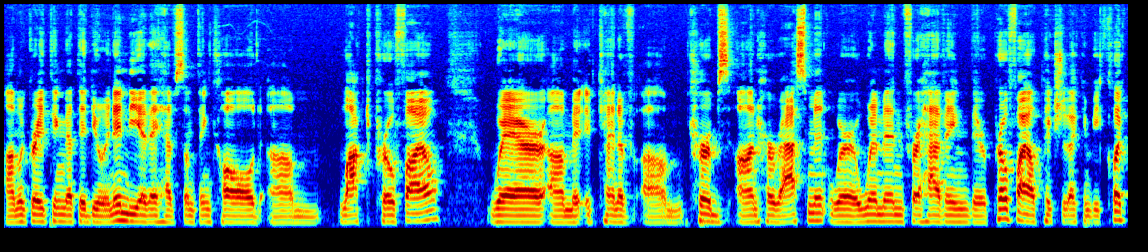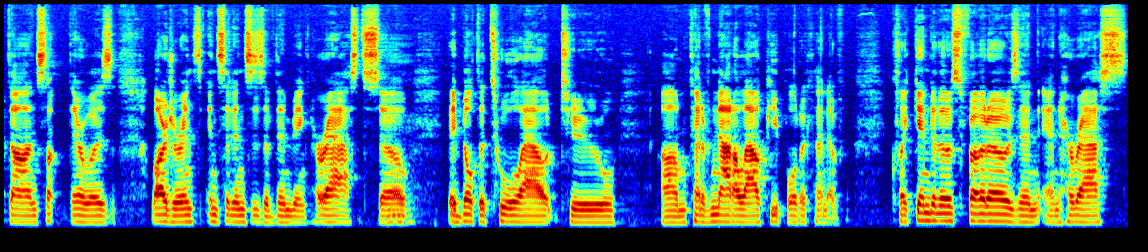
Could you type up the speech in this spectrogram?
um, a great thing that they do in India, they have something called um, locked profile, where um, it, it, kind of um, curbs on harassment, where women, for having their profile picture that can be clicked on, so there was larger incidences of them being harassed. So. Mm they built a tool out to um, kind of not allow people to kind of click into those photos and, and harass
